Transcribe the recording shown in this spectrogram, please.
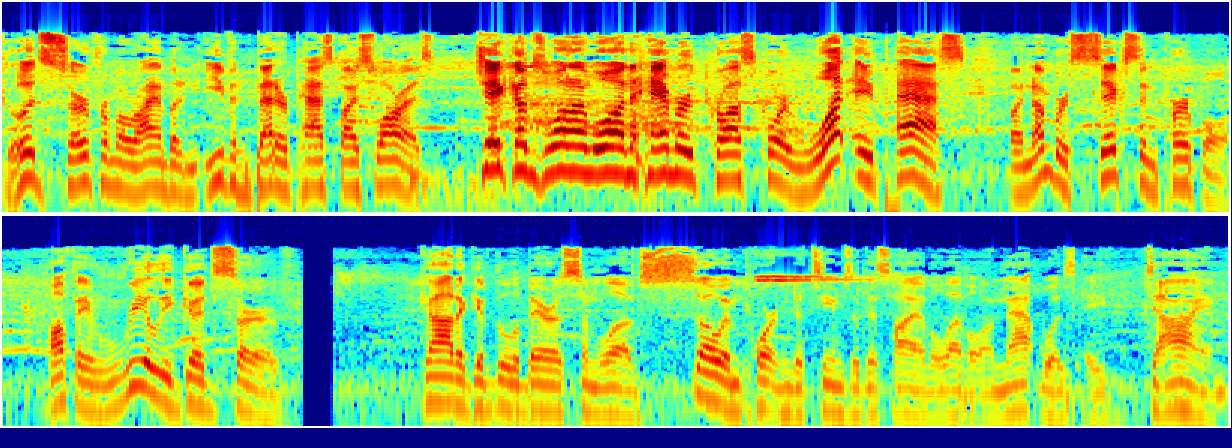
Good serve from Orion, but an even better pass by Suarez. Jacobs one on one, hammered cross court. What a pass by number six in purple off a really good serve. Gotta give the Liberos some love. So important to teams at this high of a level, and that was a dime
